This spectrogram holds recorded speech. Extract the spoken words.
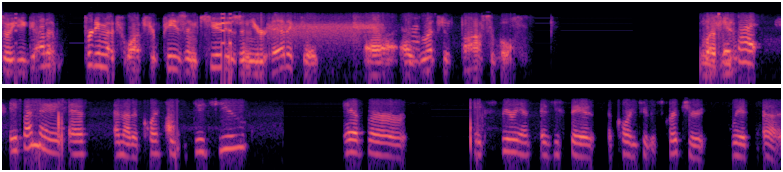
so you got to pretty much watch your p's and q's and your etiquette uh, as much as possible. Question. If I if I may ask another question, did you ever experience, as you said, according to the scripture, with uh,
